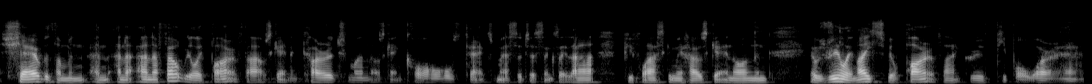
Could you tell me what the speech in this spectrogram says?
share with them and, and, and, and I felt really part of that. I was getting encouragement, I was getting calls, text messages, things like that, people asking me how I was getting on. And it was really nice to be a part of that group. People were uh,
